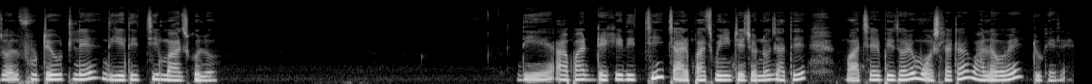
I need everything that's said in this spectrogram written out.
জল ফুটে উঠলে দিয়ে দিচ্ছি মাছগুলো। দিয়ে আবার ডেকে দিচ্ছি চার পাঁচ মিনিটের জন্য যাতে মাছের ভিতরে মশলাটা ভালোভাবে ঢুকে যায়।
